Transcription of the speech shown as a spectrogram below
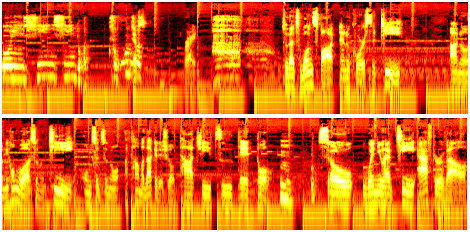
母音新新とかそこが難しい。Yes. Right. so that's one spot, and of course the T あの、日本語はその T 音節の頭だけでしょ。立ちつてと。ーうん。 So when you have T after a vowel,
